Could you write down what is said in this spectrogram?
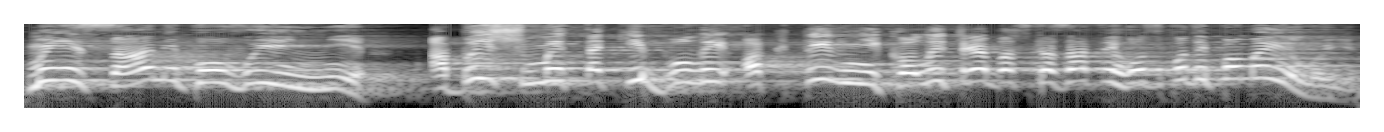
Ми і самі повинні, аби ж ми такі були активні, коли треба сказати Господи, помилуй.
